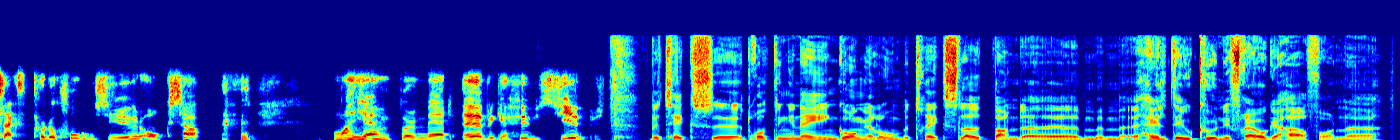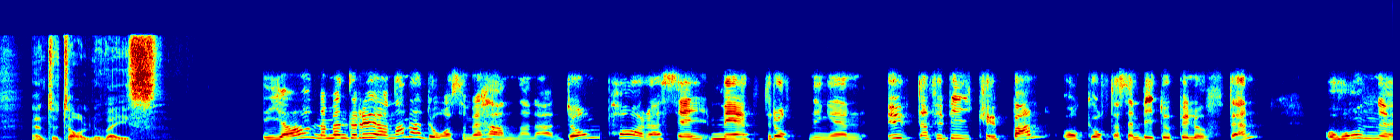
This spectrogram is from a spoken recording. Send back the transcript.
slags produktionsdjur också. om man jämför med övriga husdjur. Betäcks eh, drottningen en gång eller hon betäcks löpande? Eh, helt okunnig fråga här från eh, en total novis. Ja, men drönarna då som är hannarna, de parar sig med drottningen utanför bikupan och oftast en bit upp i luften. Och hon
